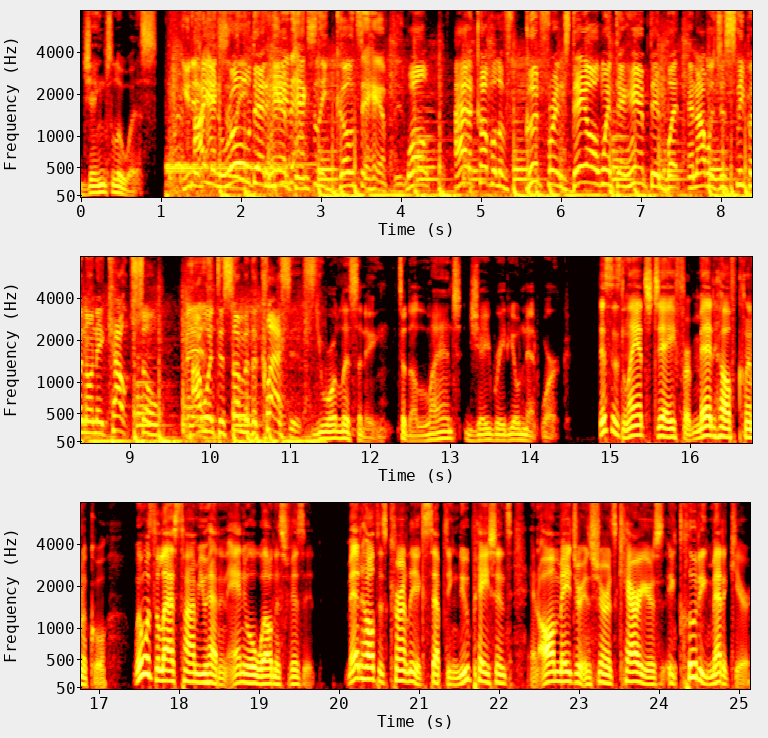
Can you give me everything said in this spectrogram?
James Lewis. You didn't I actually, enrolled at you Hampton. didn't actually go to Hampton. Well, I had a couple of good friends. They all went to Hampton, but and I was just sleeping on their couch. So Man. I went to some of the classes. You are listening to the Lance J Radio Network. This is Lance J for MedHealth Clinical. When was the last time you had an annual wellness visit? MedHealth is currently accepting new patients and all major insurance carriers, including Medicare.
